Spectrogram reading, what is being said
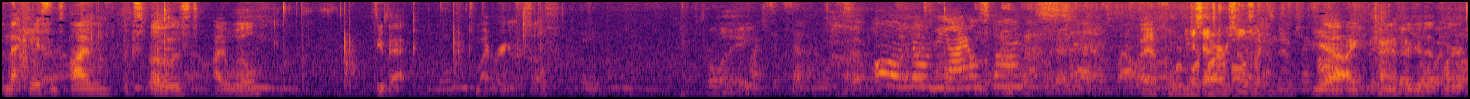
in that case, since I'm exposed, I will be back to my regular self. Oh no, the idol's gone. I have four more just have to fireballs I can do. Yeah, I kind of figured that part.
